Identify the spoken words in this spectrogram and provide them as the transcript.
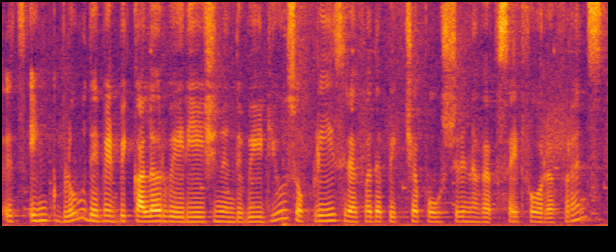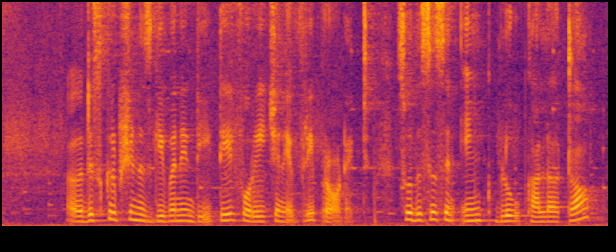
it's ink blue. There may be color variation in the video so please refer the picture posted in a website for reference. Uh, description is given in detail for each and every product. So this is an ink blue color top.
